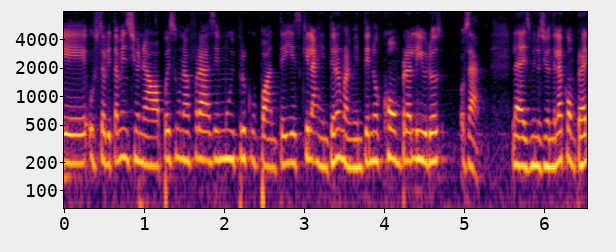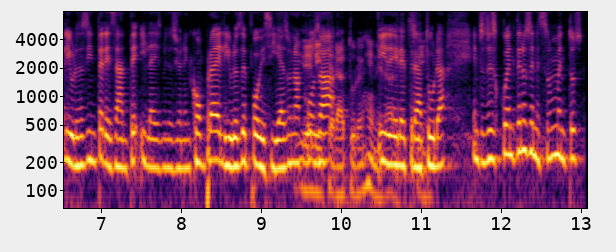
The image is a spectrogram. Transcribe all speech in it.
Eh, usted ahorita mencionaba pues una frase muy preocupante y es que la gente normalmente no compra libros, o sea, la disminución de la compra de libros es interesante y la disminución en compra de libros de poesía es una y cosa... De literatura en general. Y de literatura. Entonces cuéntenos en estos momentos,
